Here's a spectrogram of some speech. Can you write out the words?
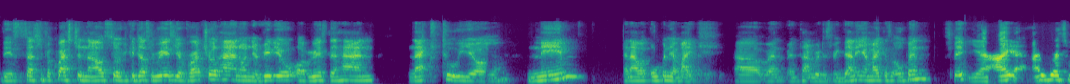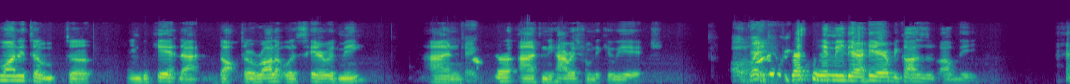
the session for question now. So if you could just raise your virtual hand on your video, or raise the hand next to your name, and I will open your mic uh, when when time for to speak. Danny, your mic is open. Speak. Yeah, I I just wanted to to indicate that Dr. Rollett was here with me and Okay. Dr. Anthony Harris from the QEH. Oh, great. Just telling me they're here because of the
